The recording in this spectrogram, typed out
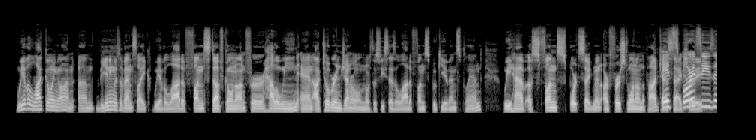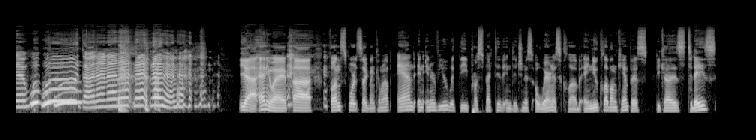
We have a lot going on. Um, beginning with events like we have a lot of fun stuff going on for Halloween and October in general. Northwest Vista has a lot of fun, spooky events planned. We have a fun sports segment, our first one on the podcast. it's actually. sports season. Woo woo! Yeah. Anyway, uh, fun sports segment coming up, and an interview with the Prospective Indigenous Awareness Club, a new club on campus because today's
